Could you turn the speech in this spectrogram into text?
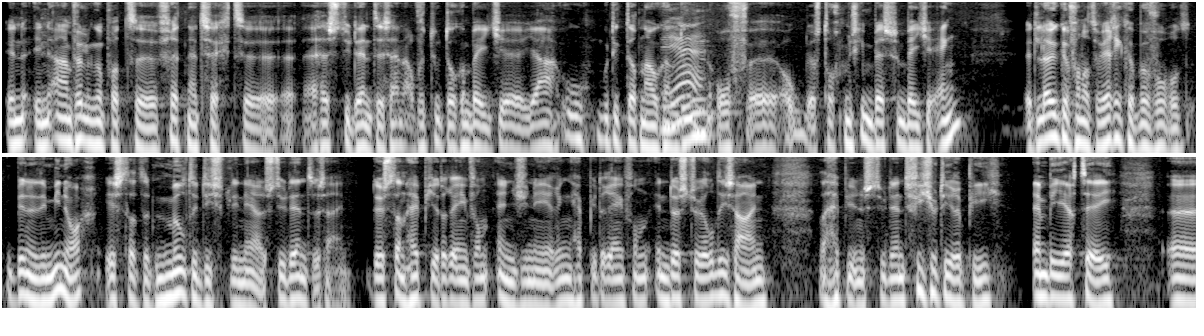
In, in aanvulling op wat uh, Fred net zegt, uh, studenten zijn af en toe toch een beetje, ja, hoe moet ik dat nou gaan yeah. doen? Of, oh, dat is toch misschien best een beetje eng. Het leuke van het werken bijvoorbeeld binnen de minor is dat het multidisciplinaire studenten zijn. Dus dan heb je er een van engineering, heb je er een van industrial design, dan heb je een student fysiotherapie, MBRT. Uh,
